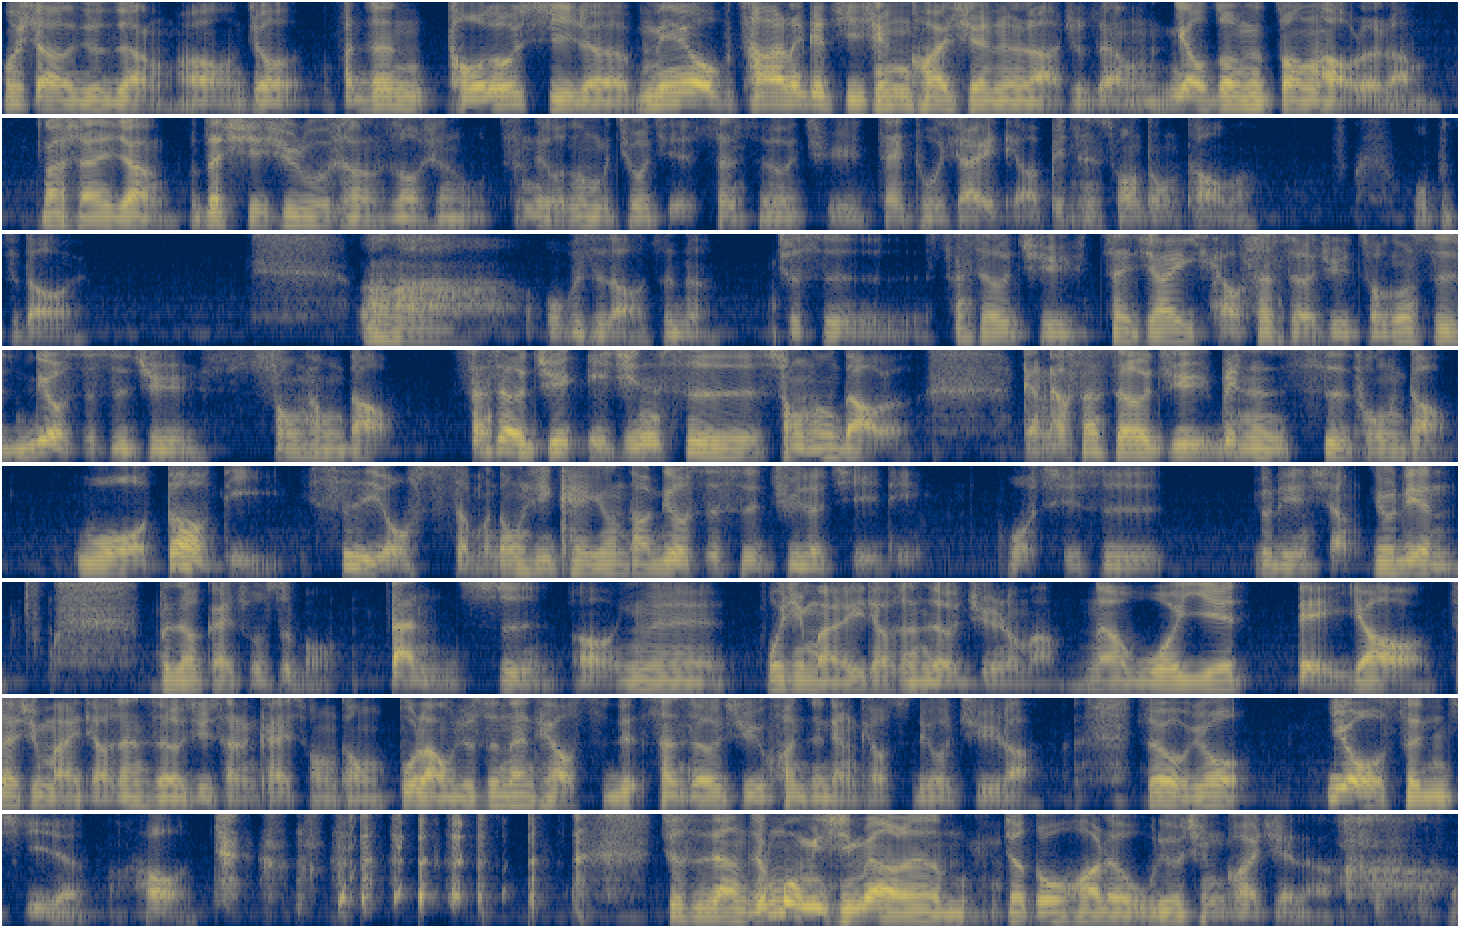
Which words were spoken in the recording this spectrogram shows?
我想就这样哦，就反正头都洗了，没有差那个几千块钱的啦，就这样，要装就装好了啦。那想一想，我在骑去路上的时候，想真的有那么纠结，三十二 G 再多加一条变成双通道吗？我不知道哎、欸，啊，我不知道，真的就是三十二 G 再加一条三十二 G，总共是六十四 G 双通道。三十二 G 已经是双通道了，两条三十二 G 变成四通道，我到底是有什么东西可以用到六十四 G 的记忆体？我其实有点想，有点不知道该说什么。但是哦，因为我已经买了一条三十二 G 了嘛，那我也得要再去买一条三十二 G 才能开双通，不然我就是那条十六三十二 G 换成两条十六 G 了，所以我又又升级了。好、哦。就是这样，就莫名其妙的，就多花了五六千块钱了。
